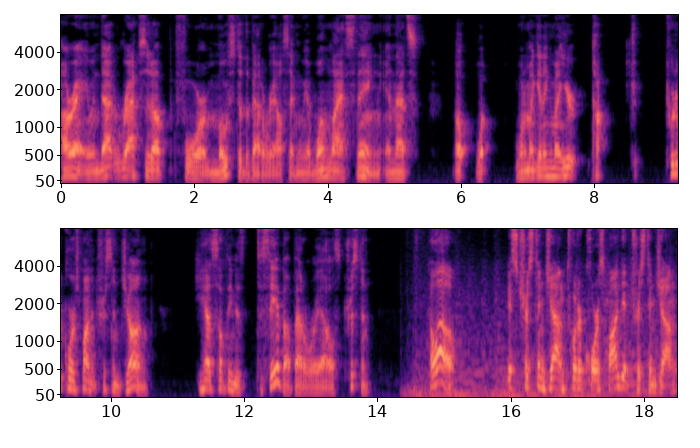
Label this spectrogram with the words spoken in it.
All right, and that wraps it up for most of the battle royale segment. We have one last thing, and that's oh, what what am I getting in my ear? Ta- tr- Twitter correspondent Tristan Jung. He has something to to say about battle royales. Tristan, Hello, it's Tristan Jung, Twitter correspondent Tristan Jung.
